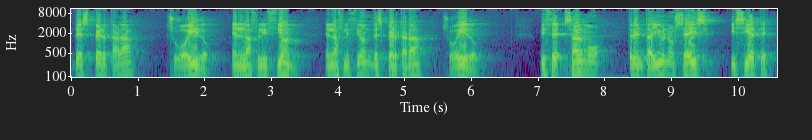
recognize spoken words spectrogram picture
despertará su oído. En la aflicción, en la aflicción despertará su oído. Dice Salmo 31, 6 y 7.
